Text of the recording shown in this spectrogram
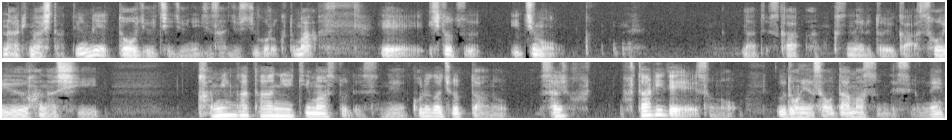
鳴りましたっていうんで当時1 1 2時3 0 1 5 6とまあ、えー、一つ一問何ですかくすねるというかそういう話髪型に行きますとですねこれがちょっとあの最初2人でそのうどん屋さんを騙すんですよね。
